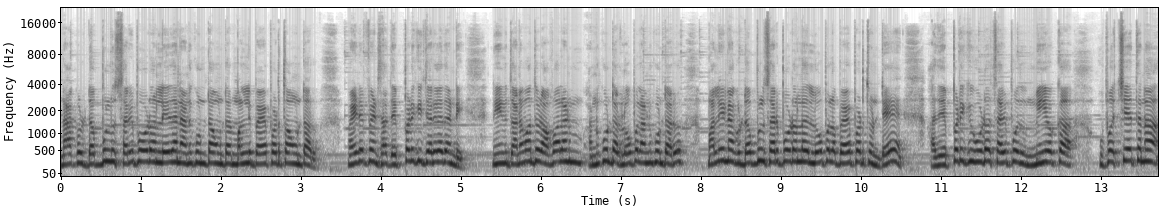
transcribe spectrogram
నాకు డబ్బులు సరిపోవడం లేదని అనుకుంటూ ఉంటారు మళ్ళీ భయపడుతూ ఉంటారు. మై డిఫెన్స్ అది ఎప్పటికీ జరగదండి. నేను ధనవంతుడు అవ్వాలని అనుకుంటారు లోపల అనుకుంటారు మళ్ళీ నాకు డబ్బులు సరిపోవడం లేదు లోపల భయపడుతుంటే అది ఎప్పటికీ కూడా సరిపోదు. మీ యొక్క ఉపచేతన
